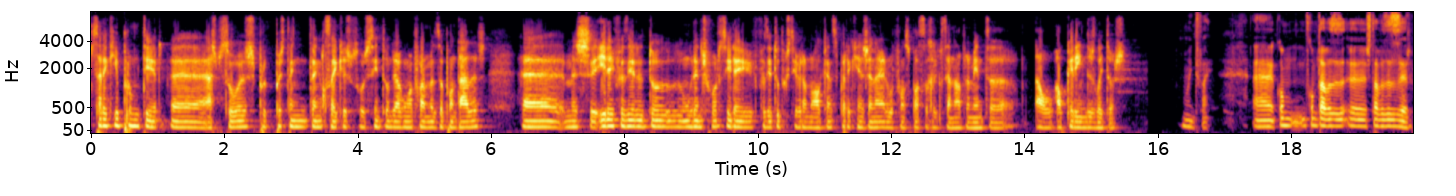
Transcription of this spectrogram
estar aqui a prometer uh, às pessoas, porque depois tenho, tenho receio que as pessoas se sintam de alguma forma desapontadas, uh, mas irei fazer todo um grande esforço, irei fazer tudo o que estiver ao meu alcance para que em janeiro o Afonso possa regressar novamente ao, ao carinho dos leitores. Muito bem. como como estavas, estavas a dizer,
